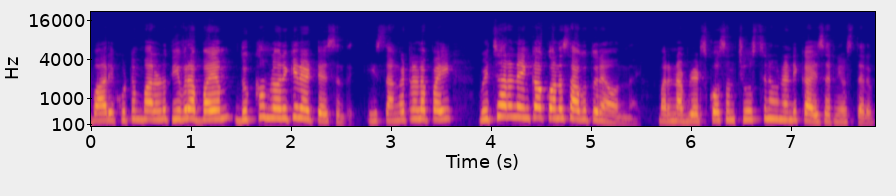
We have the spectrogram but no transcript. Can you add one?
వారి కుటుంబాలను తీవ్ర భయం దుఃఖంలోనికి నెట్టేసింది. ఈ సంఘటనలపై విచారణ ఇంకా కొనసాగుతూనే ఉన్నాయి. మరిన్ని అప్డేట్స్ కోసం చూస్తూనే ఉండండి. Kaiser news Telugu.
